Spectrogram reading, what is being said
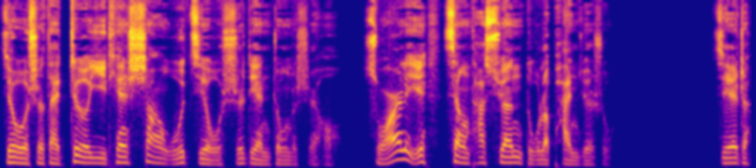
就是在这一天上午九十点钟的时候，索尔里向他宣读了判决书，接着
